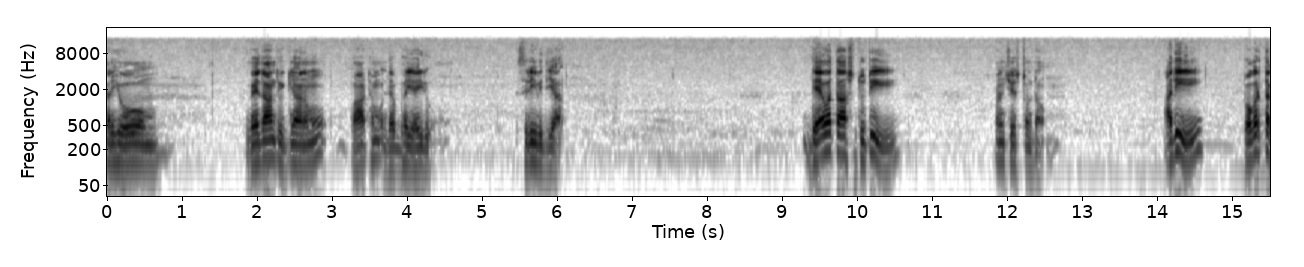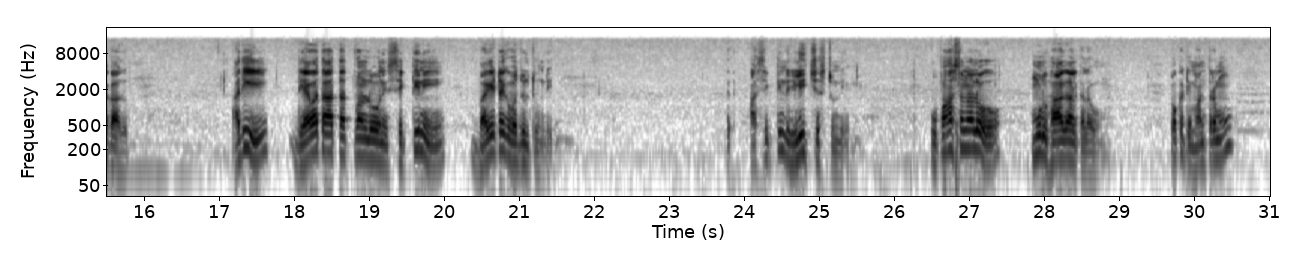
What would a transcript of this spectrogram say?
హరి ఓం. వేదాంత విజ్ఞానము పాఠం డెబ్భై ఐదు. శ్రీ విద్య. దేవతా స్థుతి మనం చేస్తుంటాం. అది పొగడ్త కాదు. అది దేవతాతత్వంలోని శక్తిని బయటకు వదులుతుంది. ఆ శక్తిని రిలీజ్ చేస్తుంది. ఉపాసనలో మూడు భాగాలు కలవు. ఒకటి మంత్రము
